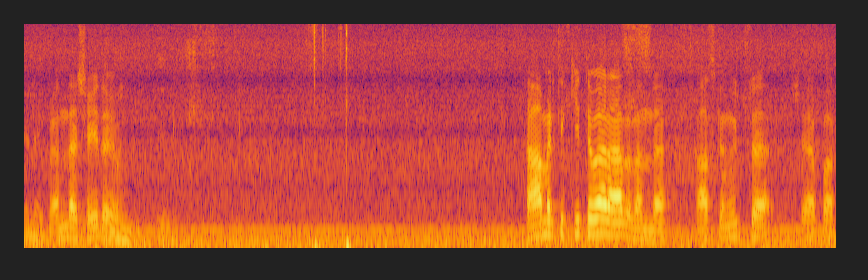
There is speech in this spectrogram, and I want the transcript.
Yelek. Bende şey de yok. Tamir kiti var abi bende. Kaskın 3 ise şey yapar.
